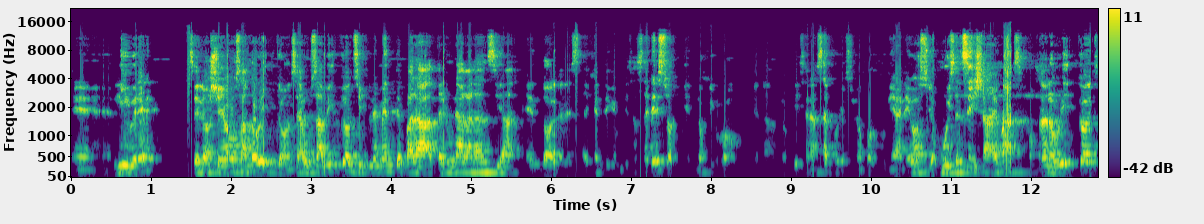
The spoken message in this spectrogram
eh, libre se lo lleva usando Bitcoin. O sea, usa Bitcoin simplemente para tener una ganancia en dólares. Hay gente que empieza a hacer eso y es lógico que lo empiecen a hacer porque es una oportunidad de negocio muy sencilla. Además, comprar los Bitcoins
